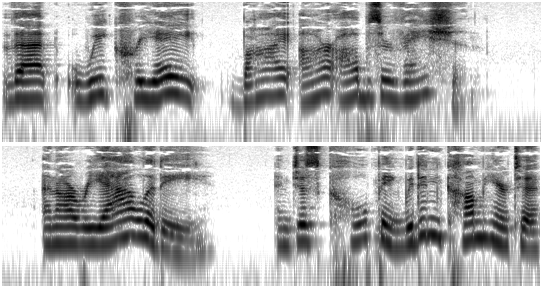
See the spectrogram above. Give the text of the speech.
that we create by our observation and our reality and just coping. We didn't come here to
